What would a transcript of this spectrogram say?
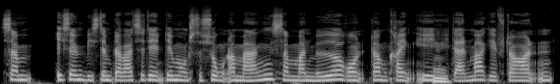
som eksempelvis dem, der var til den demonstration, og mange, som man møder rundt omkring i, mm. i Danmark efterhånden,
